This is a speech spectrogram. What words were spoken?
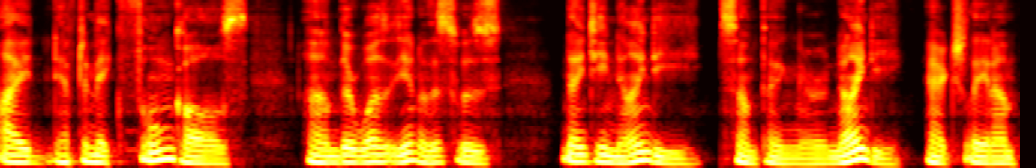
I'd have to make phone calls. Um, there was, you know, this was 1990 something or 90 actually. And I'm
